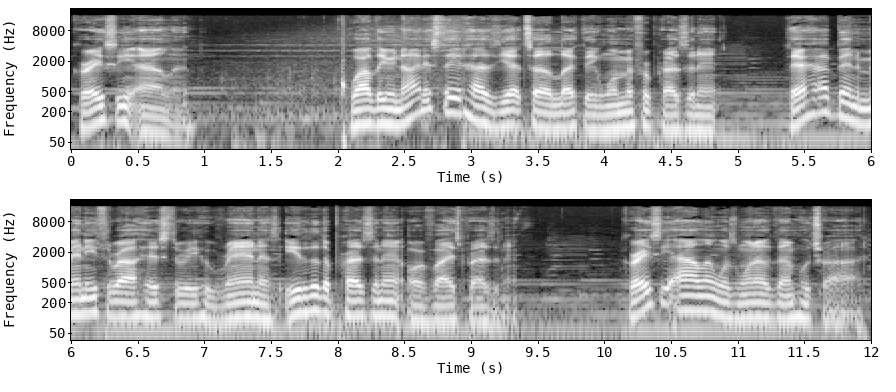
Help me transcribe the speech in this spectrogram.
Gracie Allen While the United States has yet to elect a woman for president, there have been many throughout history who ran as either the president or vice president. Gracie Allen was one of them who tried.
